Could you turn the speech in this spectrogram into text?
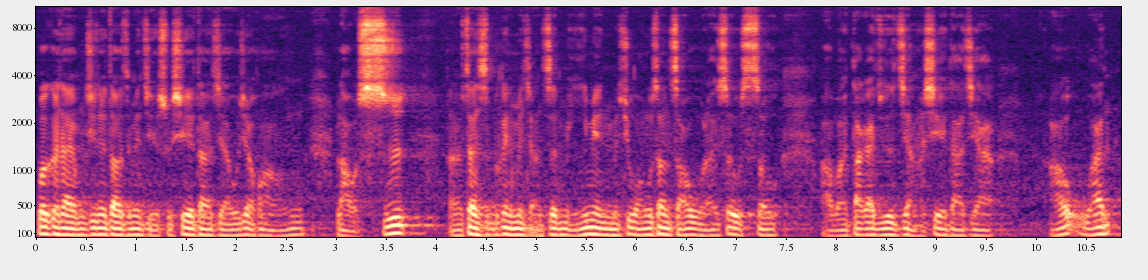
播客台，我们今天到这边结束，谢谢大家。我叫黄老师，呃，暂时不跟你们讲真名，以免你们去网络上找我来搜搜，好吧？大概就是这样，谢谢大家，好，晚安。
